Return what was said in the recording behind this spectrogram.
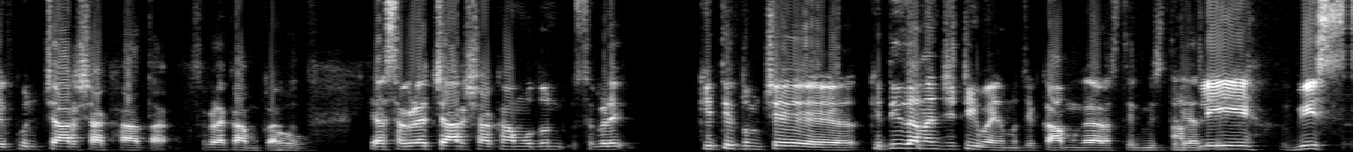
एकूण चार शाखा आता सगळ्या काम हो. करतात. या सगळ्या चार शाखामधून सगळे किती तुमचे किती जणांची टीम आहे? म्हणजे कामगार असतील मिस्त्री असतील? आपली वीस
